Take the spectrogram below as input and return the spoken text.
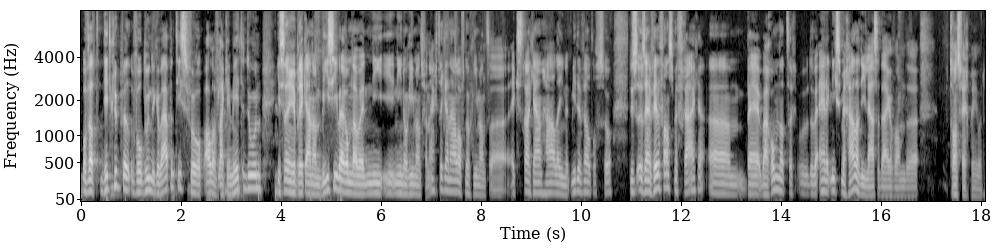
of dat dit club wel voldoende gewapend is voor op alle vlakken mee te doen. Is er een gebrek aan ambitie waarom dat we niet, niet nog iemand van achter gaan halen of nog iemand uh, extra gaan halen in het middenveld of zo. Dus er zijn veel fans met vragen um, bij waarom dat, er, dat we eigenlijk niets meer halen die laatste dagen van de transferperiode.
